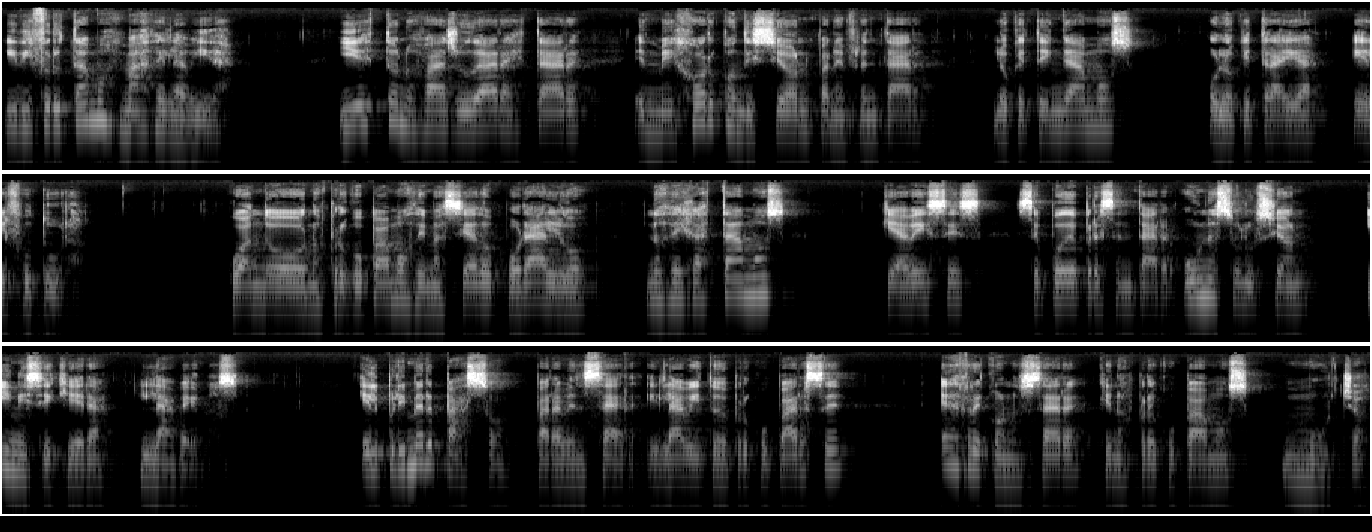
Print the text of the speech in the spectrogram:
y disfrutamos más de la vida. Y esto nos va a ayudar a estar en mejor condición para enfrentar lo que tengamos o lo que traiga el futuro. Cuando nos preocupamos demasiado por algo, nos desgastamos que a veces se puede presentar una solución y ni siquiera la vemos. El primer paso para vencer el hábito de preocuparse es reconocer que nos preocupamos mucho.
